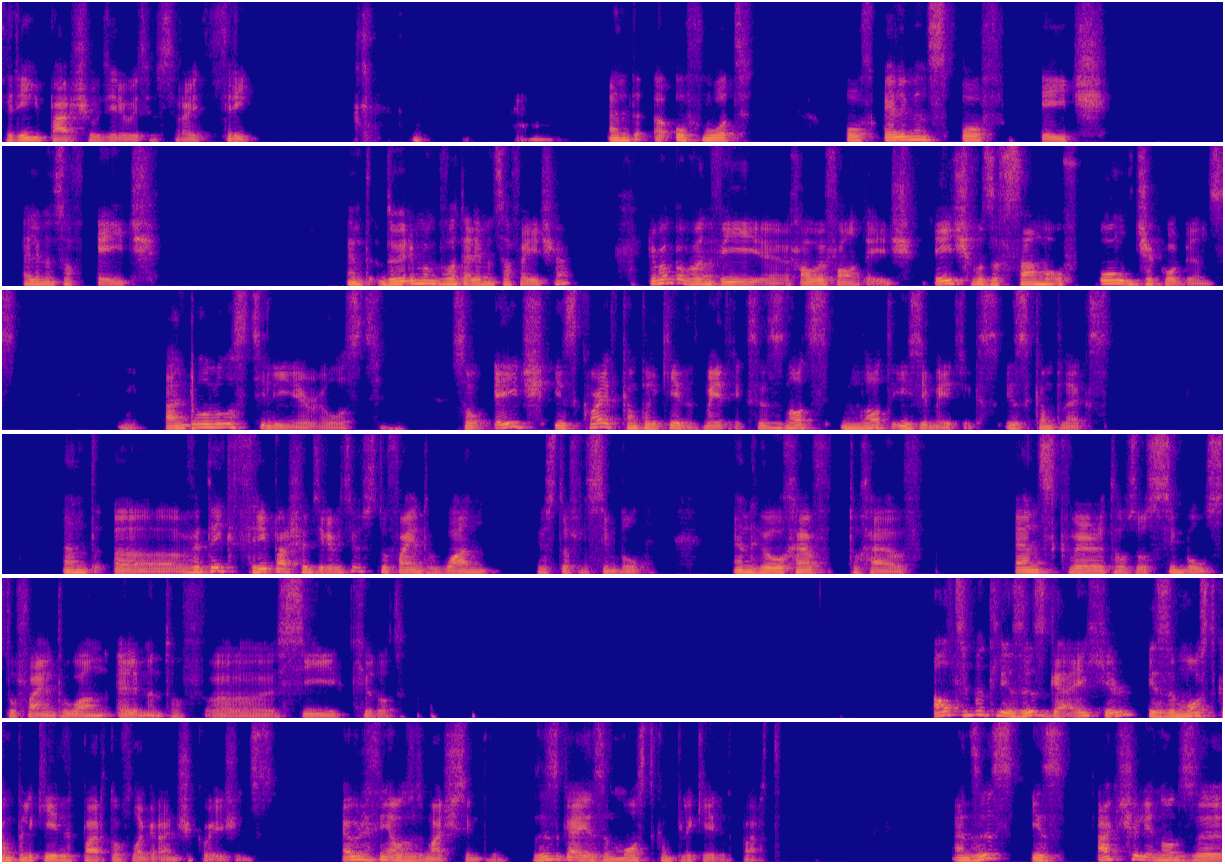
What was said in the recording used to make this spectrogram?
Three partial derivatives, right? Three. and uh, of what? Of elements of H. Elements of H. And do you remember what elements of H are? Remember when we uh, how we found H? H was the sum of all Jacobians, angular velocity, linear velocity. So H is quite complicated matrix. It's not not easy matrix. It's complex. And uh, we take three partial derivatives to find one Christoffel symbol, and we'll have to have n squared of those symbols to find one element of uh, C q dot. Ultimately, this guy here is the most complicated part of Lagrange equations. Everything else is much simpler. This guy is the most complicated part. And this is actually not the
